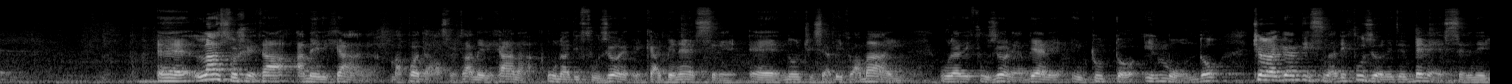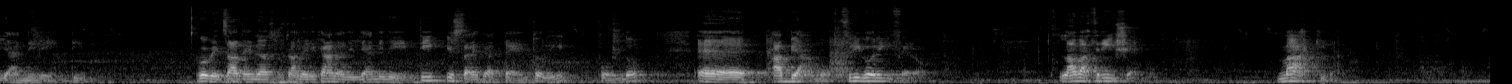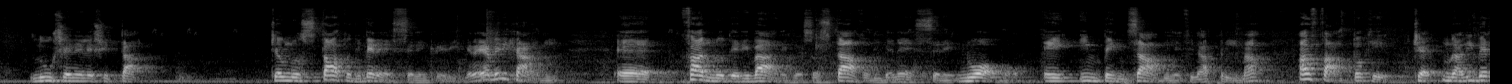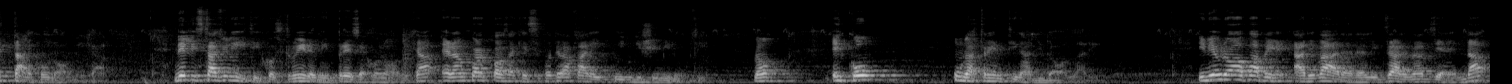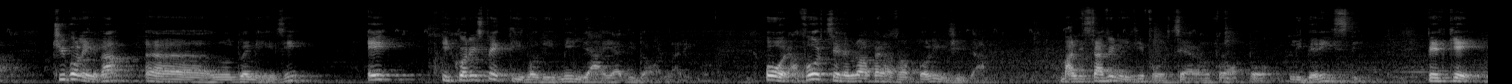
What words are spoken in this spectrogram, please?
eh, la società americana, ma poi dalla società americana una diffusione, perché al benessere eh, non ci si abitua mai, una diffusione avviene in tutto il mondo, c'è una grandissima diffusione del benessere negli anni 20. Voi pensate nella società americana negli anni 20, io starei più attento lì, in fondo, eh, abbiamo frigorifero, lavatrice, macchina, luce nelle città, c'è uno stato di benessere incredibile. Gli americani eh, fanno derivare questo stato di benessere nuovo e impensabile fino a prima al fatto che c'è una libertà economica. Negli Stati Uniti costruire un'impresa economica era un qualcosa che si poteva fare in 15 minuti, no? E con una trentina di dollari. In Europa per arrivare a realizzare un'azienda ci voleva eh, due mesi e il corrispettivo di migliaia di dollari. Ora, forse l'Europa era troppo rigida, ma gli Stati Uniti forse erano troppo liberisti, perché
